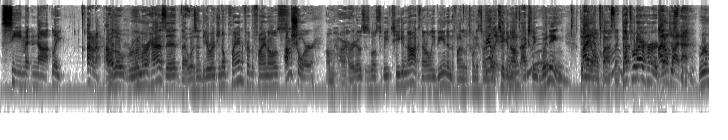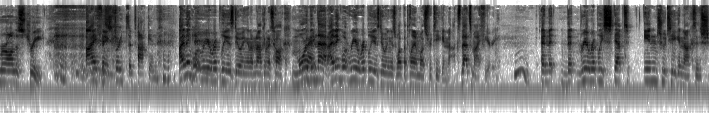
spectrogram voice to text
seem not like I don't know. I'm, Although rumor has it that wasn't the original plan for the finals. I'm sure. Um, I heard it was supposed to be Tegan Nox not only being in the finals with Toni Storm, Really? but Tegan Nox actually winning the I Mae Young don't- Classic. That's what I heard. I That's don't buy that. Rumor on the street. I the think streets are talking. I think what Rhea Ripley is doing, and I'm not going to talk more than Right. that. I think what Rhea Ripley is doing is what the plan was for Tegan Nox. That's my theory, and that that Rhea Ripley stepped into Tegan Nox's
